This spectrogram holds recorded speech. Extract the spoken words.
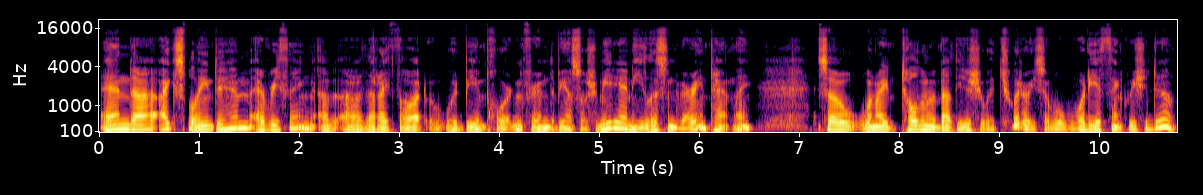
And uh, I explained to him everything uh, uh, that I thought would be important for him to be on social media, and he listened very intently. So when I told him about the issue with Twitter, he said, well, what do you think we should do?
